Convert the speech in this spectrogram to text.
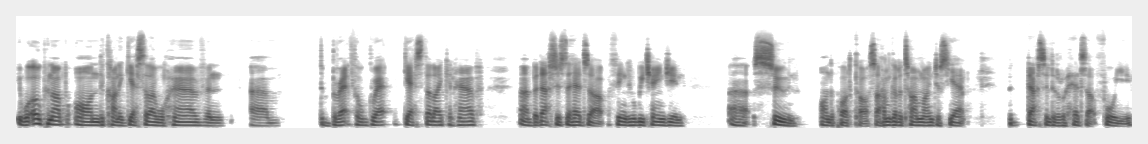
it will open up on the kind of guests that I will have and um, the breadth of guests that I can have. Uh, but that's just a heads up. Things will be changing uh, soon on the podcast. I haven't got a timeline just yet, but that's a little heads up for you.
